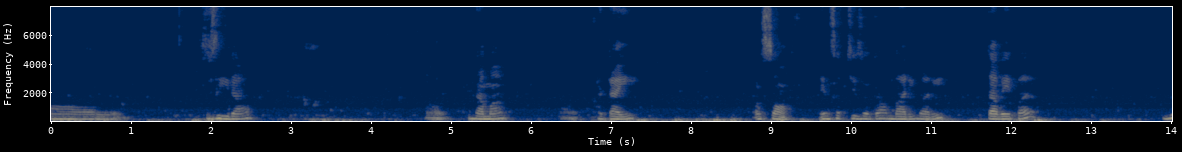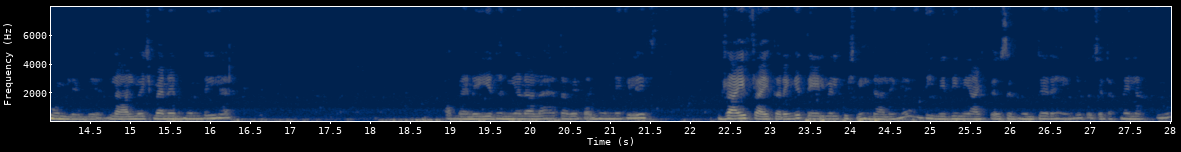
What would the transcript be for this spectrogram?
और ज़ीरा। नमक, खटाई और सौंफ, इन सब चीज़ों को हम बारी बारी तवे पर भून लेंगे। लाल मिर्च मैंने भून ली है। अब मैंने ये धनिया डाला है तवे पर भूनने के लिए। ड्राई फ्राई करेंगे, तेल वेल कुछ नहीं डालेंगे। धीमे धीमे आँच पे उसे भूनते रहेंगे तो चटकने लगती है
